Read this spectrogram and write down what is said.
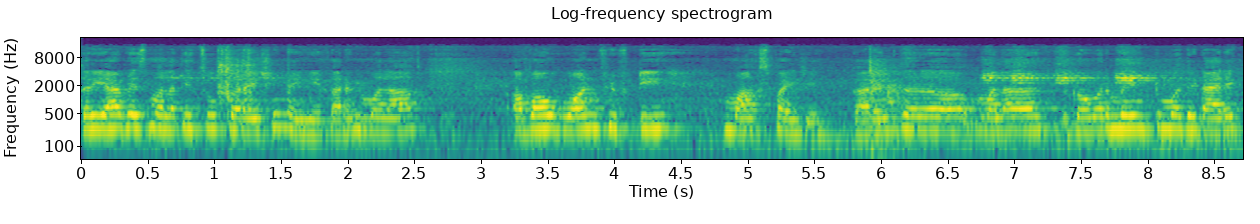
तर यावेळेस मला ती चूक करायची नाही आहे कारण मला अबाव वन फिफ्टी मार्क्स पाहिजे. कारण जर मला गव्हर्मेंटमध्ये डायरेक्ट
